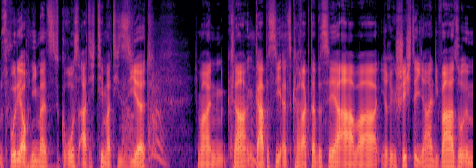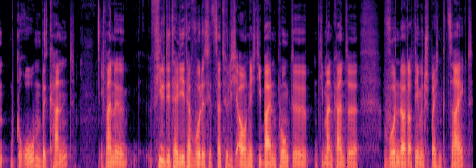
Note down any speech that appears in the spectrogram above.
es wurde ja auch niemals großartig thematisiert. Ich meine, klar gab es sie als Charakter bisher, aber ihre Geschichte, ja, die war so im Groben bekannt. Ich meine, viel detaillierter wurde es jetzt natürlich auch nicht. Die beiden Punkte, die man kannte, wurden dort auch dementsprechend gezeigt.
